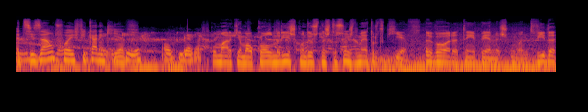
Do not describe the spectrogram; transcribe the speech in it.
A decisão foi ficar em Kiev. Com Mark e a mau colo, Maria escondeu-se nas estações de metro de Kiev. Agora tem apenas um ano de vida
